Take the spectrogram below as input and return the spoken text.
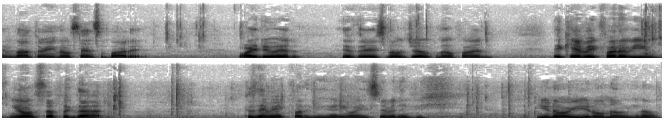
If not, there ain't no sense about it. Why do it if there's no joke, no fun? They can't make fun of you, you know, stuff like that. Because they make fun of you anyways, even if you, you know or you don't know, you know?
